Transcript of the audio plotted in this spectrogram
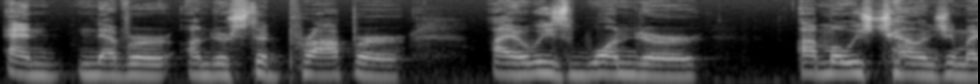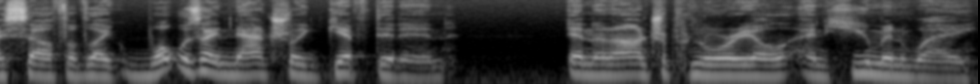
and never understood proper. I always wonder. I'm always challenging myself of like, what was I naturally gifted in, in an entrepreneurial and human way?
